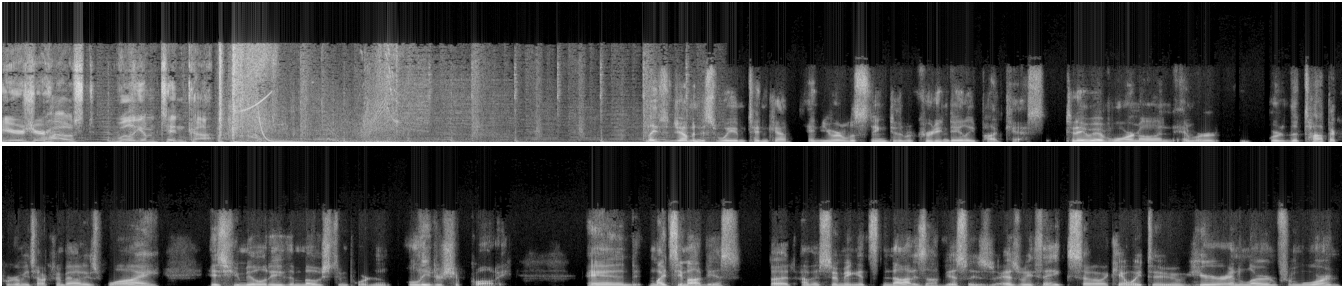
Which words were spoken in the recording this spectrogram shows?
Here's your host, William Tincup. Ladies and gentlemen, this is William Tincup, and you are listening to the Recruiting Daily podcast. Today we have Warren on, and we're, we're the topic we're going to be talking about is why is humility the most important leadership quality? And it might seem obvious, but I'm assuming it's not as obvious as, as we think. So I can't wait to hear and learn from Warren.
